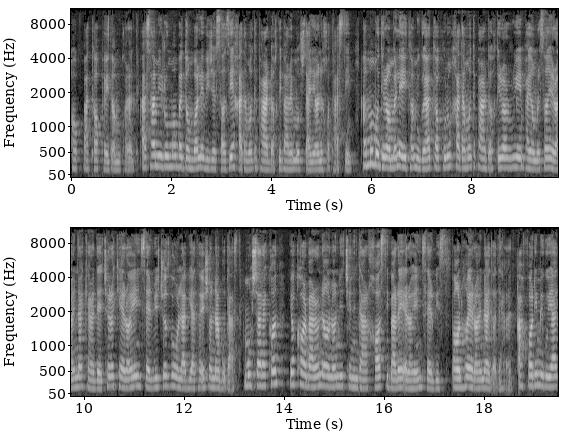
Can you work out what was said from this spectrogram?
آپ و تاپ پیدا می کنند از همین رو ما به دنبال ویژه سازی خدمات پرداختی برای مشتریان خود هستیم. اما مدیرعامل ایتا می‌گوید تا کنون خدمات پرداختی را روی این پیامرسان ارائه نکرده چرا که ارائه این سرویس جزو اولویت‌هایشان نبوده است. مشترکان یا کاربران آنان چنین درخواستی برای ارائه این سرویس به آنها ارائه ندادهاند. افاری می‌گوید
